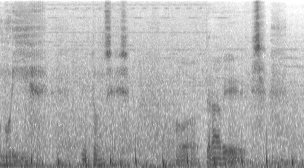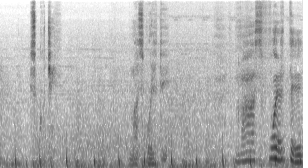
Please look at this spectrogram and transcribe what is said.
o morir. Entonces, otra vez. Escuchen. Más fuerte. Más fuerte.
